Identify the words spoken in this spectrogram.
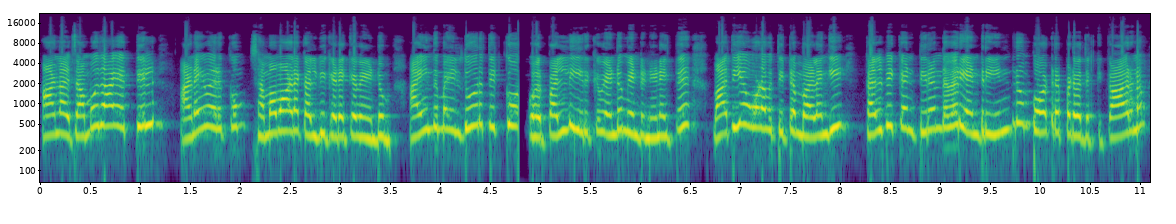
ஆனால் சமுதாயத்தில் அனைவருக்கும் சமமான கல்வி கிடைக்க வேண்டும். ஐந்து மைல் தூரத்திற்கு ஒரு பள்ளி இருக்க வேண்டும் என்று நினைத்து மதிய உணவு திட்டம் வழங்கி கல்விக்கண் திறந்தவர் என்று இன்றும் போற்றப்படுவதற்கு காரணம்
